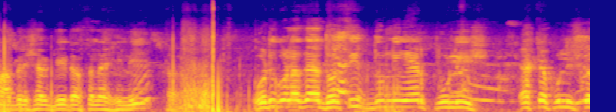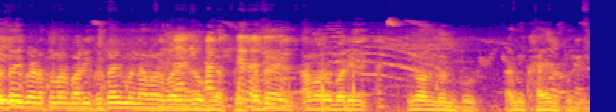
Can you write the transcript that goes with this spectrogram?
মাদ্রাসার গেট আছে না হিলি? ওটি কোনা যায় ধরছি দুনিয়ার পুলিশ। একটা পুলিশ কোথায় বেড়া তোমার বাড়ি কোথায়? মানে আমার বাড়ি রঘুনাথপুর। কোথায় আমারও বাড়ি নন্দনপুর। আমি খায়ের পুলিশ।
